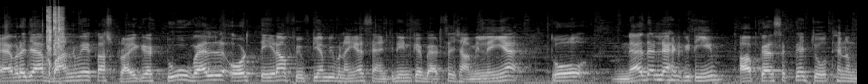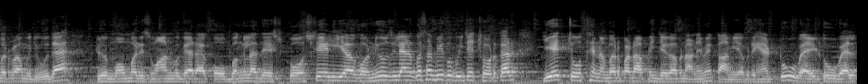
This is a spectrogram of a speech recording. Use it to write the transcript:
एवरेज है, बानवे का स्ट्राइक है, टू वेल और तेरह फिफ्टियाँ भी बनाई है। सेंचुरी इनके बैट से शामिल नहीं है। तो नैदरलैंड की टीम, आप कह सकते हैं, चौथे नंबर पर मौजूद है। जो मोहम्मद रिजवान वगैरह को, बांग्लादेश को, ऑस्ट्रेलिया को, न्यूजीलैंड को, सभी को पीछे छोड़कर ये चौथे नंबर पर अपनी जगह बनाने में कामयाब रहे हैं। Too well too well.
